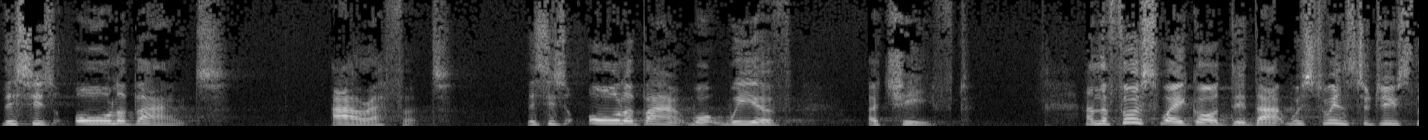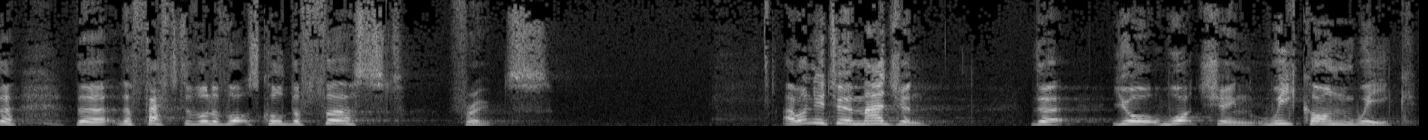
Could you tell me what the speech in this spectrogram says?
this is all about our effort. This is all about what we have achieved. And the first way God did that was to introduce the, the, the, festival of what's called the first fruits. I want you to imagine that you're watching week on week,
